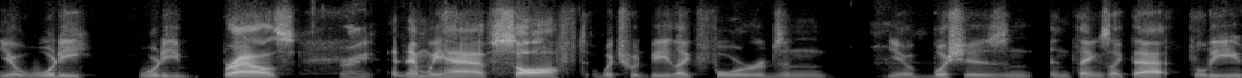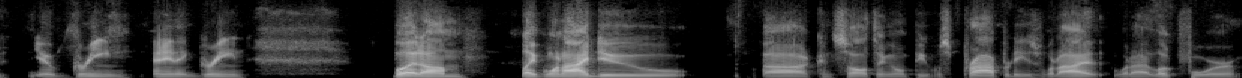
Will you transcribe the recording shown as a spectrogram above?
you know, woody, woody browse, Right. and then we have soft, which would be like forbs and you know, bushes and, and things like that. The leaf, you know, green, anything green. But um like when I do uh consulting on people's properties, what I what I look for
